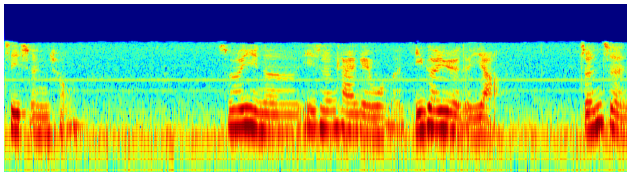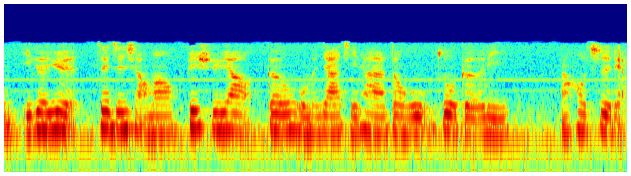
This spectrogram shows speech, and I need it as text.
寄生虫，所以呢，医生开给我们一个月的药，整整一个月，这只小猫必须要跟我们家其他的动物做隔离，然后治疗，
